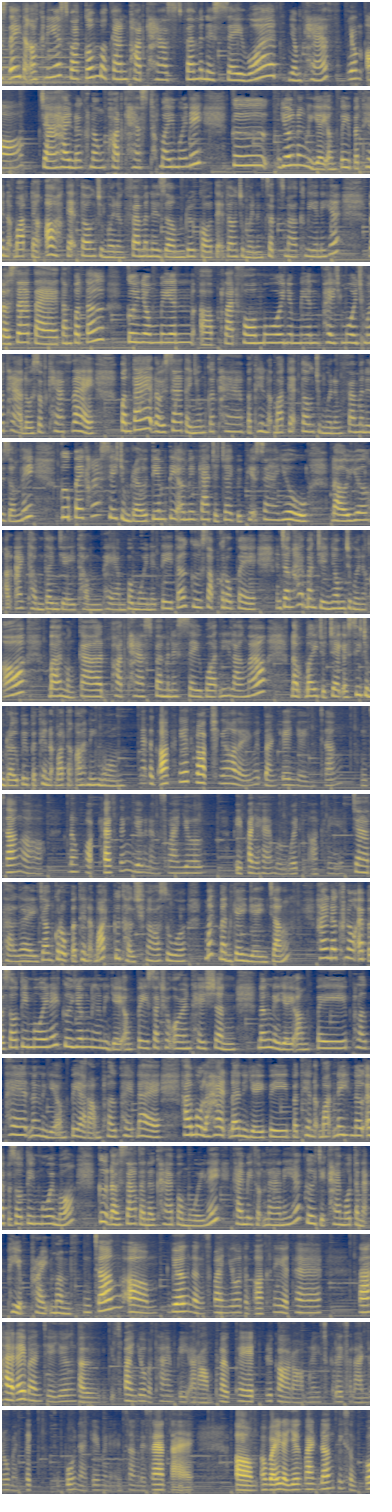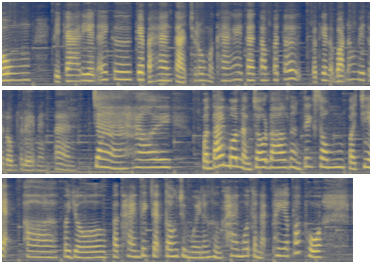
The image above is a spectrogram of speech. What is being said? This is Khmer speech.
ួស្តីទាំងអស់គ្នាស្វាគមន៍មកកាន់ podcast Feminist Say What ខ្ញុំ Kath ខ្ញុំអចាហើយនៅក្នុង podcast ថ្មីមួយនេះគឺយើងនឹងនិយាយអំពីប្រធានបទទាំងអស់តាក់ទងជាមួយនឹង feminism ឬក៏តាក់ទងជាមួយនឹងសិទ្ធិស្មើគ្នានេះណាដោយសារតែតាមពិតទៅគឺខ្ញុំមាន platform មួយខ្ញុំមាន page មួយឈ្មោះថា Dose of Cath ដែរប៉ុន្តែដោយសារតែខ្ញុំគិតថាប្រធានបទតាក់ទងជាមួយនឹង feminism នេះគឺពេលខ្លះស៊ីជម្រៅទាមទារឲ្យមានការជជែកវិភាសាយូរដោយយើងអត់អាចធំតែនិយាយធំ5 6នាទីទៅគឺសពគ្រប់ទេអញ្ចឹងហើយបានជាខ្ញុំជាមួយនឹងអបានបង្កើត podcast Feminist Say What នេះឡើងមកដើម្បីជជែកឲ្យស៊ីជម្រៅពីប្រធានបទទាំងអស់នេះហ្មងអ្នកទាំងអស់គ្នាធ្លាប់ឆ្ងល់ហើយមិនបានគេនិយាយអញ្ចឹងអញ្ចឹងក្នុង podcast ហ្នឹងយើងនឹងស្វែងយល់ ពីបញ្ហាមួយមួយទាំងអស់គ្នាចាត្រូវហើយអញ្ចឹងគ្រប់ប្រធានបទគឺត្រូវឆ្ងល់សួរមិនបានគេនិយាយអញ្ចឹងហើយនៅក្នុងអេពីសូតទី1នេះគឺយើងនឹងនិយាយអំពី sexual orientation និងនិយាយអំពីផ្លូវភេទនិងនិយាយអំពីអារម្មណ៍ផ្លូវភេទដែរហើយមូលហេតុដែលនិយាយពីប្រធានបទនេះនៅអេពីសូតទី1ហ្មងគឺដោយសារតែនៅខែ6នេះខែមិថុនានេះគឺជាខែមោទនភាព Pride Month អញ្ចឹងអឺយើងនឹងស្វែងយល់ទាំងអស់គ្នាថា តើហេតុអីបានជាយើងត្រូវស្វែងយល់បន្ថែមពីអារម្មណ៍ផ្លូវភេទឬក៏អារម្មណ៍នៃសេចក្តីស្រឡាញ់រ៉ូម៉ាន់ទិកចំពោះអ្នកគេម្នាក់អញ្ចឹងដោយសារតែអឺអ្វីដែលយើងបានដឹងពីសង្គមពីការរៀនអីគឺគេបង្ហាញតែជ្រុងមួយខាងឯងតែតាមពិតទៅប្រធានបទហ្នឹងវាទលំទលាយមែនតើចាហើយប៉ុន្តែមុននឹងចូលដល់នឹងតិចសូមបញ្ជាក់ អឺពយោបន្ថែមតិចតកតងជាមួយនឹងរឿងខែមោទនភាពព្រោះ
